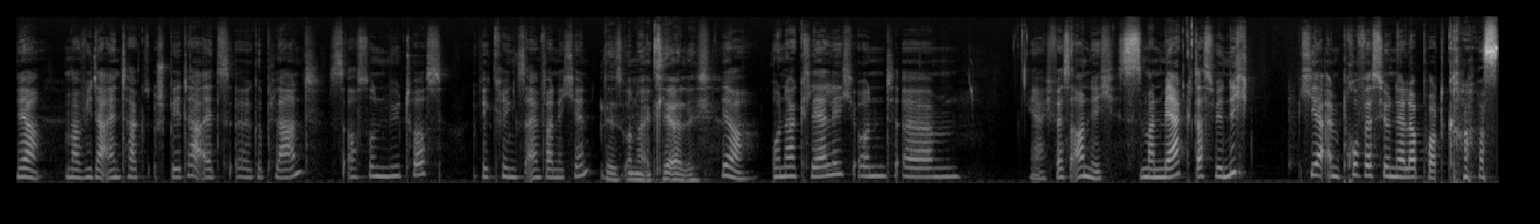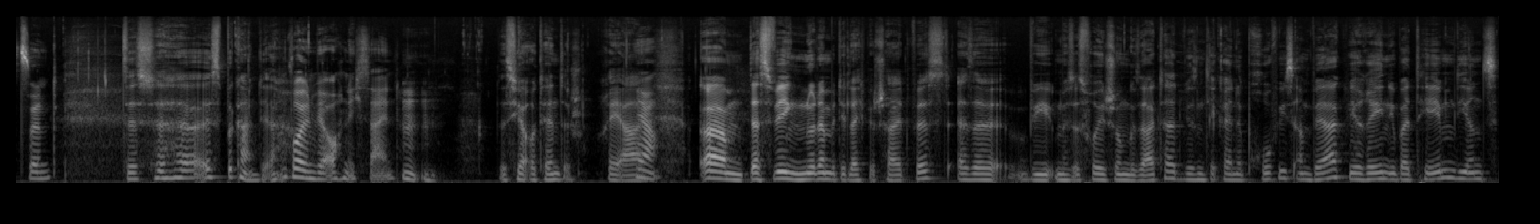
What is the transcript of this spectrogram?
Ja, mal wieder einen Tag später als äh, geplant. Ist auch so ein Mythos. Wir kriegen es einfach nicht hin. Der ist unerklärlich. Ja, unerklärlich und ähm, ja, ich weiß auch nicht. Es, man merkt, dass wir nicht hier ein professioneller Podcast sind. Das äh, ist bekannt, ja. Wollen wir auch nicht sein. Das ist ja authentisch, real. Ja. Ähm, deswegen, nur damit ihr gleich Bescheid wisst, also wie Mrs. Fröhlich schon gesagt hat, wir sind hier keine Profis am Werk. Wir reden über Themen, die uns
